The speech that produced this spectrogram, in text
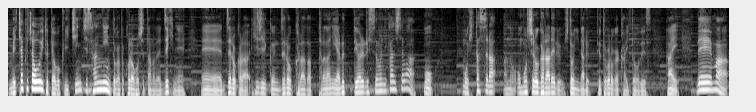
めちゃくちゃ多い時は僕1日3人とかとコラボしてたので、ぜひね、えー、ゼロから、ひじりくんゼロからだったら何やるって言われる質問に関しては、もう、もうひたすら、あの、面白がられる人になるっていうところが回答です。はい。で、まあ、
